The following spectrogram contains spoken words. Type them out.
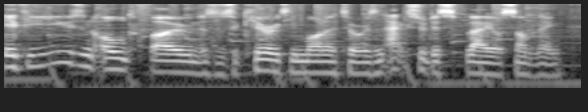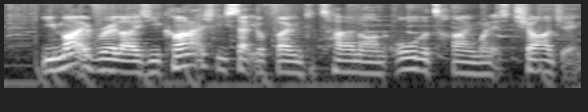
If you use an old phone as a security monitor or as an extra display or something, you might have realised you can't actually set your phone to turn on all the time when it's charging.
